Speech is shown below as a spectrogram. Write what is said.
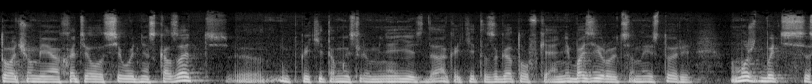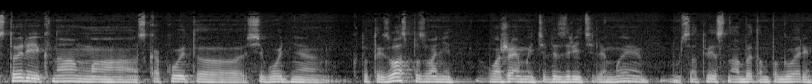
то, о чем я хотел сегодня сказать, э, ну, какие-то мысли у меня есть, да, какие-то заготовки, они базируются на истории. Может быть, с историей к нам, а, с какой-то сегодня кто-то из вас позвонит, уважаемые телезрители, мы, соответственно, об этом поговорим.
